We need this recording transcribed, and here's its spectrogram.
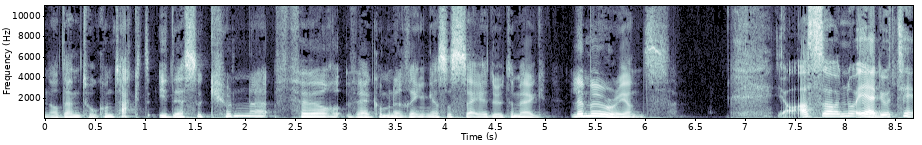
når den tok kontakt, i det sekundet før vedkommende ringer, så sier du til meg Lemurians. Ja, altså, nå er det jo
